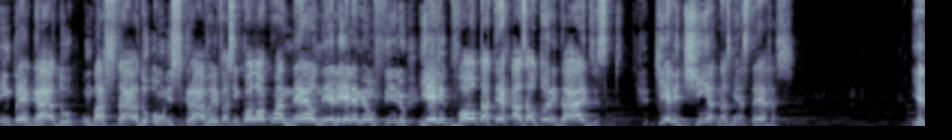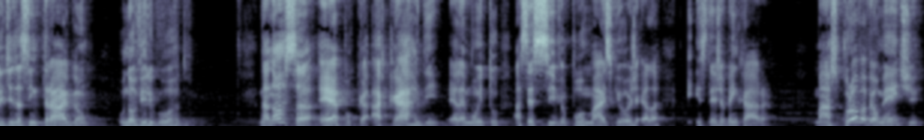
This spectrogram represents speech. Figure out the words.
empregado, um bastardo ou um escravo. Ele fala assim: coloca o um anel nele, ele é meu filho. E ele volta a ter as autoridades que ele tinha nas minhas terras. E ele diz assim: tragam o novilho gordo. Na nossa época, a carne ela é muito acessível, por mais que hoje ela esteja bem cara. Mas provavelmente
